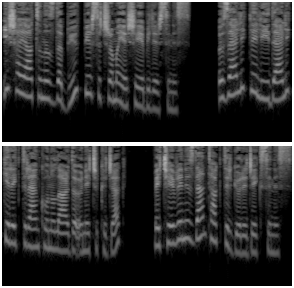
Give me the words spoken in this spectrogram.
iş hayatınızda büyük bir sıçrama yaşayabilirsiniz. Özellikle liderlik gerektiren konularda öne çıkacak ve çevrenizden takdir göreceksiniz.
